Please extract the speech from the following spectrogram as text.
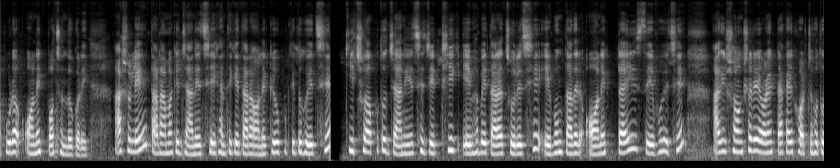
আপুরা অনেক পছন্দ করে। আসলে তারা আমাকে জানিয়েছে, এখান থেকে তারা অনেকটাই উপকৃত হয়েছে। কিছু আপু তো জানিয়েছে যে ঠিক এভাবে তারা চলেছে এবং তাদের অনেকটাই সেভ হয়েছে। আগে সংসারে অনেক টাকাই খরচা হতো,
